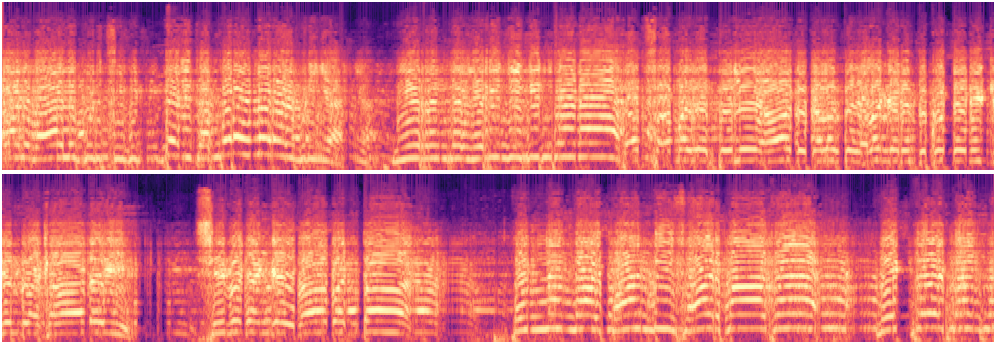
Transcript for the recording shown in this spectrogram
ஆள் வாழு பிடிச்சு விட்டதுக்கு அப்புறம் இன்னொரு ஆள் பிடிங்க. நேரங்கள் நெருங்கி விட்டன சமயத்திலே ஆடு களத்தை அலங்கரித்துக் கொண்டிருக்கின்ற காடை சிவகங்கை மாவட்டம். பொன்னங்கால் பாண்டி சார்பாக பெட்ரோல் பங்க்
